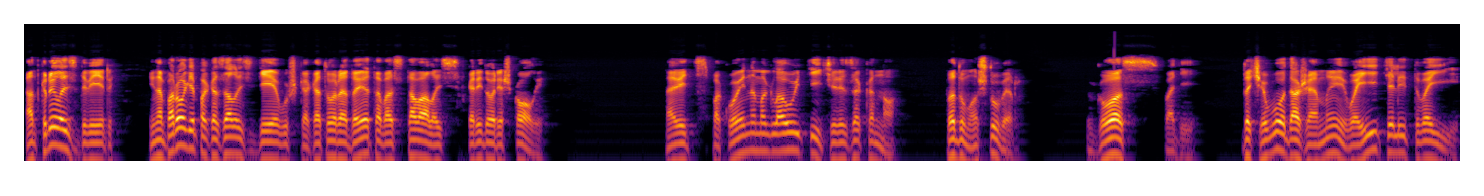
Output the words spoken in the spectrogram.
Открылась дверь, и на пороге показалась девушка, которая до этого оставалась в коридоре школы. А ведь спокойно могла уйти через окно, — подумал Штубер. Господи, до чего даже мы, воители твои,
